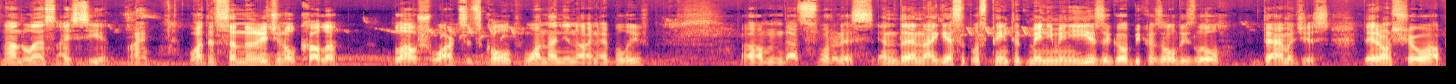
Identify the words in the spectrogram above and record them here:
nonetheless I see it, right? what What is an original color Blau Schwarz. It's called 199, I believe. Um, that's what it is. And then I guess it was painted many, many years ago because all these little damages, they don't show up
